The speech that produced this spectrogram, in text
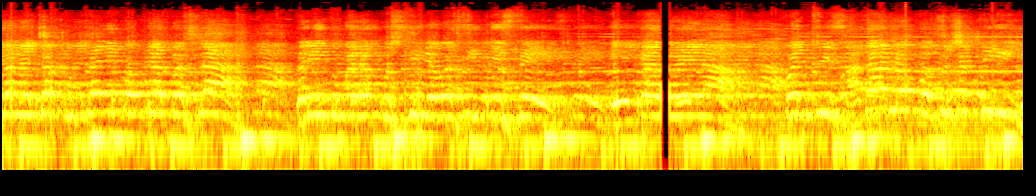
मैदानाच्या कुठल्याही कोपऱ्यात बसला तरी तुम्हाला कुस्ती व्यवस्थित दिसते. एका वेळेला पंचवीस हजार लोक बसू शकतील.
